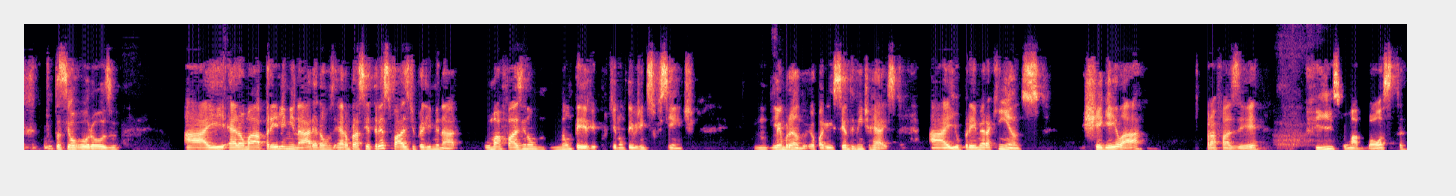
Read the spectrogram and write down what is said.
tudo assim horroroso. Aí era uma preliminar, eram, eram para ser três fases de preliminar. Uma fase não, não teve, porque não teve gente suficiente. Lembrando, eu paguei 120 reais. Aí o prêmio era 500. Cheguei lá, para fazer, fiz, foi uma bosta,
